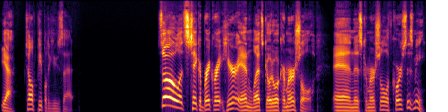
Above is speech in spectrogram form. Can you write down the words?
yeah, tell people to use that. So let's take a break right here and let's go to a commercial. And this commercial, of course, is me.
